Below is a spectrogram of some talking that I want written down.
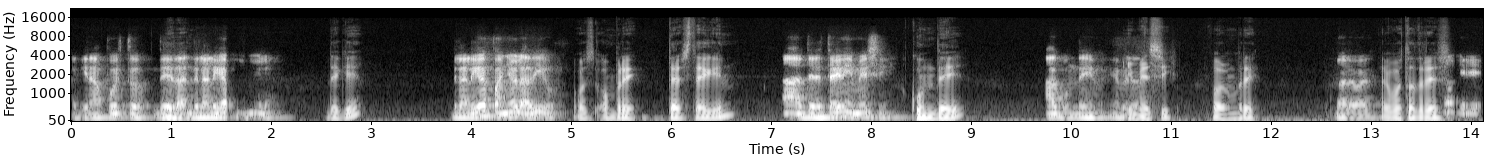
¿a quién has puesto? De De la, la- de la liga española. ¿De qué? De la liga española, digo. Pues, hombre, Ter Stegen, Ah, Ter Stegen y Messi. Koundé Ah, Koundé, es y. Messi. Pues hombre, Vale, vale. he puesto tres. No, que,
